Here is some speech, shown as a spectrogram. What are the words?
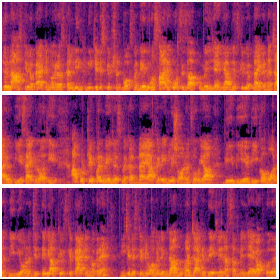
जो लास्ट ईयर का पैटर्न वगैरह, उसका लिंक नीचे डिस्क्रिप्शन बॉक्स में दे दूँगा। सारे कोर्सेज आपको मिल जाएँगे। आप जिसके लिए अप्लाई करना चाह रहे हो बी ए साइकोलॉजी आपको ट्रिपल मेजर्स में करना है, या फिर इंग्लिश ऑनर्स हो गया B B A B com honours B B honours जितने भी आपके उसके पैटर्न वगैरह है, नीचे डिस्क्रिप्शन बॉक्स में लिंक डाल दूँगा, जाके देख लेना, सब मिल जाएगा आपको उधर।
